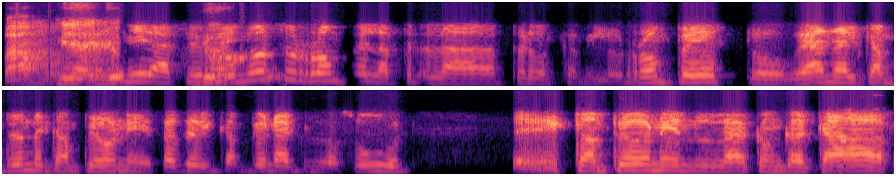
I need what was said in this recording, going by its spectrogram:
vamos. Mira, si Reynoso rompe la, perdón, Camilo, rompe esto, gana el campeón de campeones, hace el campeón de Cruz Azul, eh, campeón en la CONCACAF,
